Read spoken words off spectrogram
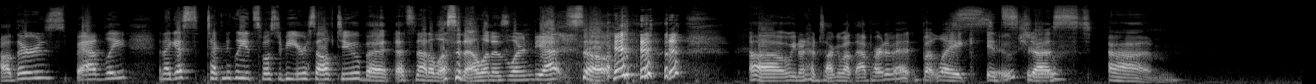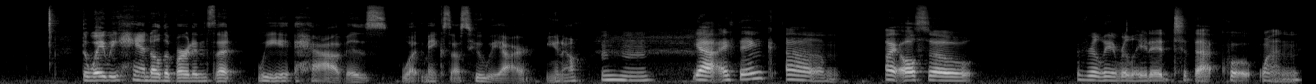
others badly. And I guess technically it's supposed to be yourself too, but that's not a lesson Ellen has learned yet. So Uh, we don't have to talk about that part of it, but like So it's true. just um, the way we handle the burdens that we have is what makes us who we are. You know. Yeah, I think um, I also really related to that quote when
